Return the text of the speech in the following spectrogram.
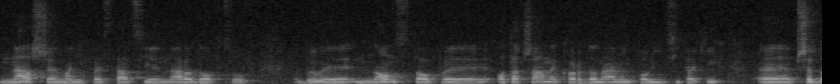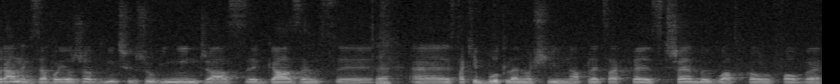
nasze manifestacje narodowców były non-stop e, otaczane kordonami policji takich e, przebranych za wojożowniczych żółwi ninja z gazem, z, Tak. e, z takie butle nosili na plecach, e, strzelby gładkolufowe,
